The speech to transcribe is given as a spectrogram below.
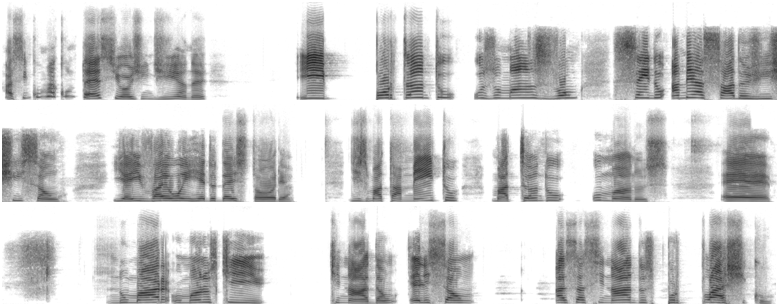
assim como acontece hoje em dia, né? E, portanto, os humanos vão sendo ameaçados de extinção. E aí vai o enredo da história: desmatamento matando humanos. É, no mar, humanos que, que nadam, eles são assassinados por plástico,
